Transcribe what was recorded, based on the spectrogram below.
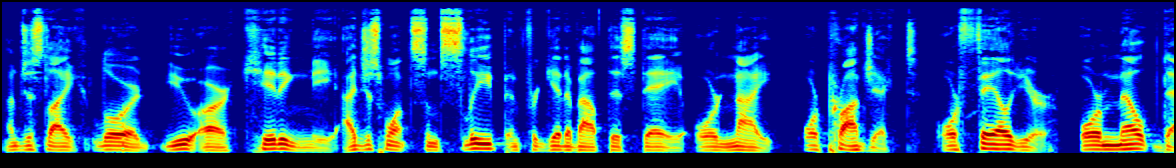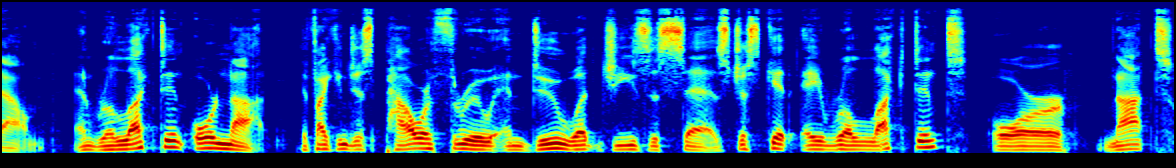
I'm just like, Lord, you are kidding me. I just want some sleep and forget about this day or night or project or failure or meltdown and reluctant or not, if I can just power through and do what Jesus says, just get a reluctant or not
